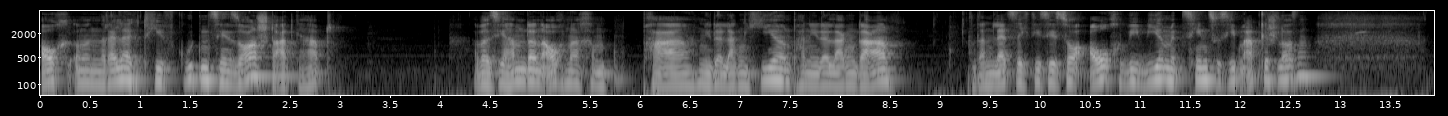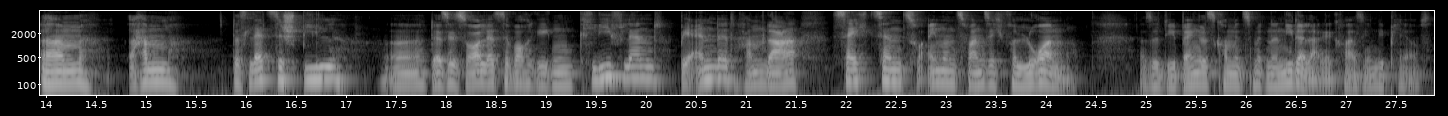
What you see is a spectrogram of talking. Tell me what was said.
auch einen relativ guten Saisonstart gehabt. Aber sie haben dann auch nach ein paar Niederlagen hier, ein paar Niederlagen da, dann letztlich die Saison auch wie wir mit 10 zu 7 abgeschlossen. Ähm, haben das letzte Spiel äh, der Saison letzte Woche gegen Cleveland beendet, haben da 16 zu 21 verloren. Also die Bengals kommen jetzt mit einer Niederlage quasi in die Playoffs.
